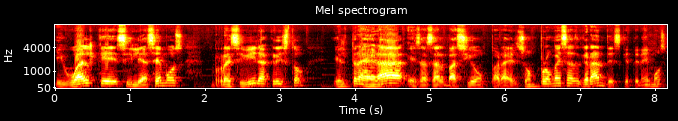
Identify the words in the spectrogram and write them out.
Igual que si le hacemos recibir a Cristo, Él traerá esa salvación para Él. Son promesas grandes que tenemos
